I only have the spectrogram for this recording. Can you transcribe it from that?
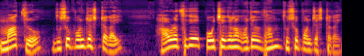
মাত্র দুশো পঞ্চাশ টাকায় হাওড়া থেকে পৌঁছে গেলাম অযোধ্যা ধাম দুশো পঞ্চাশ টাকায়।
